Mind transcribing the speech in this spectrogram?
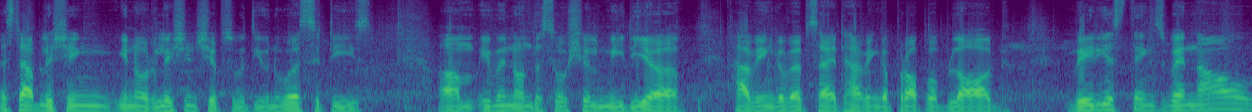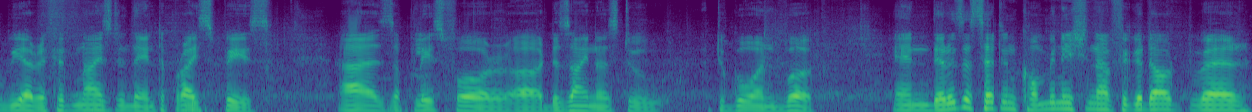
establishing you know relationships with universities, um, even on the social media, having a website, having a proper blog, various things. Where now we are recognized in the enterprise space as a place for uh, designers to to go and work. And there is a certain combination I've figured out where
